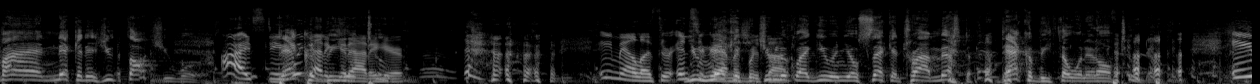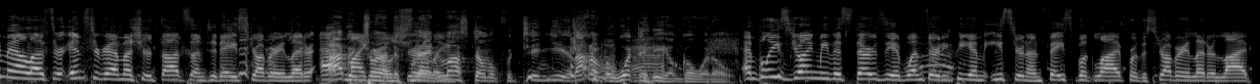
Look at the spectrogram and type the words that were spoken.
fine naked as you thought you was. All right, Steve, That we got to get out of here. Email us or Instagram You us naked, your but you thoughts. look like you in your second trimester. that could be throwing it off too, though. Email us or Instagram us your thoughts on today's strawberry letter at I've been my trying girl to Shirley. flatten my stomach for 10 years. I don't know what the hell going on. And please join me this Thursday at 1.30 p.m. Eastern on Facebook Live for the Strawberry Letter Live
